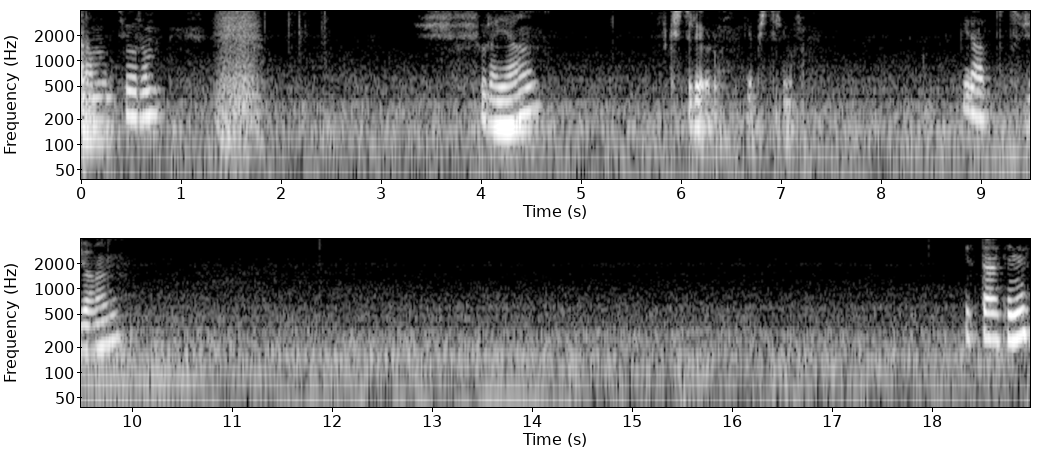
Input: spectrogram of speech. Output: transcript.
damlatıyorum. Şuraya sıkıştırıyorum, yapıştırıyorum. Biraz tutacağım. İsterseniz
